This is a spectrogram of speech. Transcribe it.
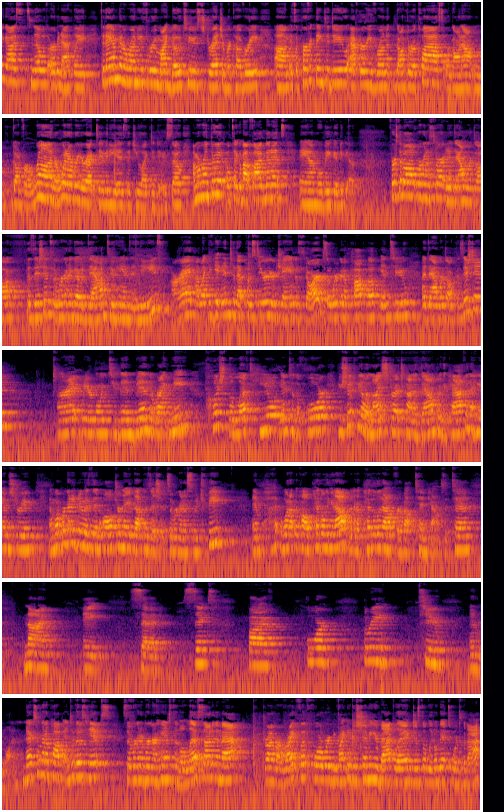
Hey guys, it's Nil with Urban Athlete. Today I'm gonna run you through my go-to stretch and recovery. Um, it's a perfect thing to do after you've run, gone through a class or gone out and gone for a run or whatever your activity is that you like to do. So I'm gonna run through it. It'll take about five minutes and we'll be good to go. First of all, we're gonna start in a downward dog position. So we're gonna go down to hands and knees. All right, I like to get into that posterior chain to start. So we're gonna pop up into a downward dog position. All right, we are going to then bend the right knee, push the left heel into the floor. You should feel a nice stretch kind of down through the calf and the hamstring. And what we're gonna do is then alternate that position. So we're gonna switch feet and what I call pedaling it out. We're gonna pedal it out for about 10 counts. So 10, 9, 8, 7, 6, 5, 4, 3, 2, and 1. Next, we're gonna pop into those hips so we're gonna bring our hands to the left side of the mat, drive our right foot forward. You might need to shimmy your back leg just a little bit towards the back.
